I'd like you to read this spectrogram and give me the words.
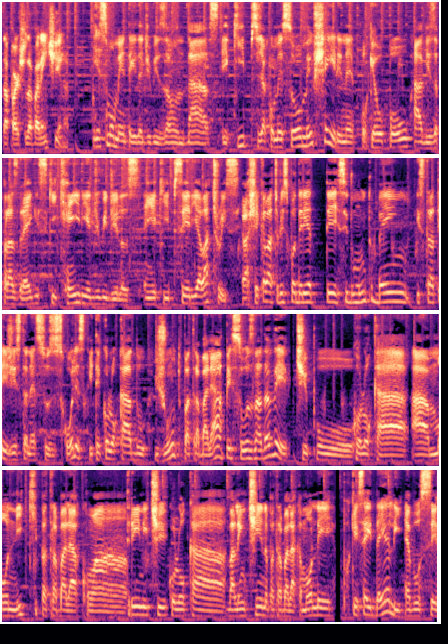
da parte da Valentina. Esse momento aí da divisão das equipes já começou meio cheire, né? Porque o Paul avisa para as drags que quem iria dividi-las em equipes seria a Latrice. Eu achei que a Latrice poderia ter sido muito bem estrategista nessas suas escolhas e ter colocado junto para trabalhar pessoas nada a ver. Tipo, colocar a Monique para trabalhar com a Trinity, colocar a Valentina para trabalhar com a Monet. Porque se a ideia ali é você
